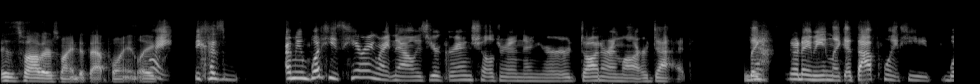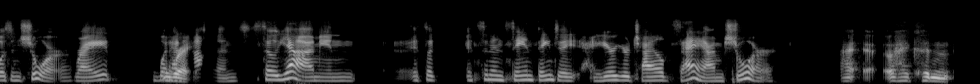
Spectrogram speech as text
his father's mind at that point. Like, right because i mean what he's hearing right now is your grandchildren and your daughter-in-law are dead like Yeah. you know what i mean like at that point he wasn't sure right what had Right. happened so yeah i mean it's a it's an insane thing to hear your child say i'm sure I I couldn't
